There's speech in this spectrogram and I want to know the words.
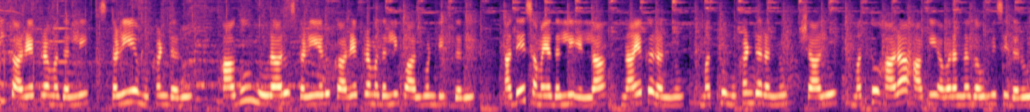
ಈ ಕಾರ್ಯಕ್ರಮದಲ್ಲಿ ಸ್ಥಳೀಯ ಮುಖಂಡರು ಹಾಗೂ ನೂರಾರು ಸ್ಥಳೀಯರು ಕಾರ್ಯಕ್ರಮದಲ್ಲಿ ಪಾಲ್ಗೊಂಡಿದ್ದರು. ಅದೇ ಸಮಯದಲ್ಲಿ ಎಲ್ಲಾ ನಾಯಕರನ್ನು ಮತ್ತು ಮುಖಂಡರನ್ನು ಶಾಲು ಮತ್ತು ಹಾರ ಹಾಕಿ ಅವರನ್ನ ಗೌರವಿಸಿದರು.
